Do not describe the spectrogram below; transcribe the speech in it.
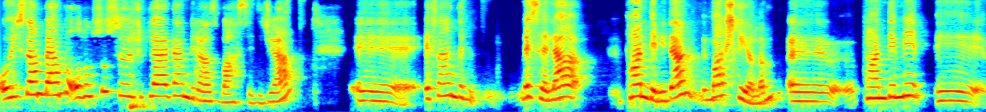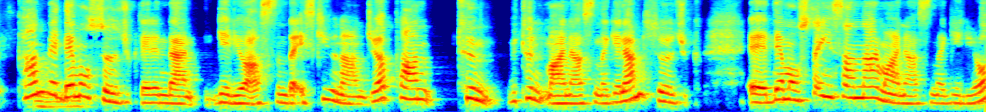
o yüzden ben bu olumsuz sözcüklerden biraz bahsedeceğim. E, efendim mesela pandemiden başlayalım. E, pandemi e, pan ve demos sözcüklerinden geliyor aslında eski Yunanca. Pan tüm, bütün manasına gelen bir sözcük. E, demos da insanlar manasına geliyor.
